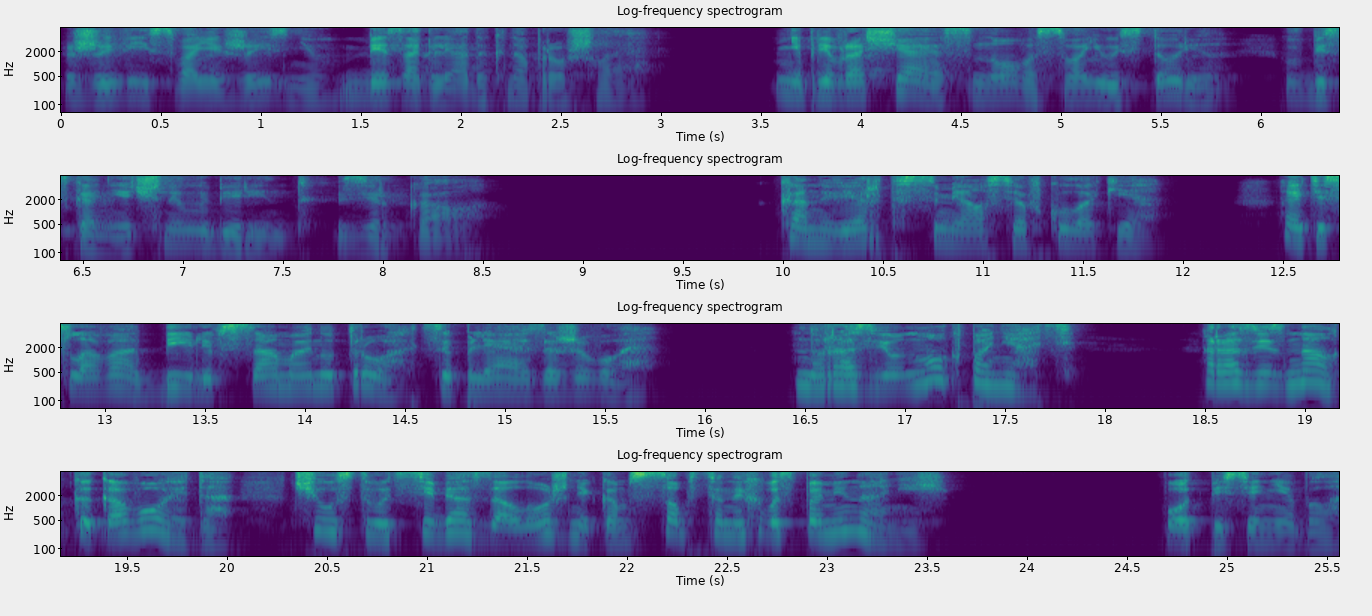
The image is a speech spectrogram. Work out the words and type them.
Живи своей жизнью без оглядок на прошлое, не превращая снова свою историю в бесконечный лабиринт зеркал. Конверт смялся в кулаке. Эти слова били в самое нутро, цепляя за живое. Но разве он мог понять? Разве знал, каково это – чувствовать себя заложником собственных воспоминаний? Подписи не было.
